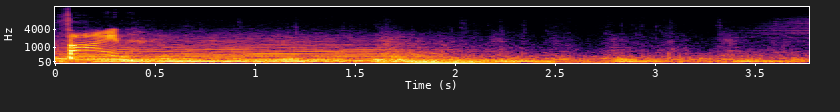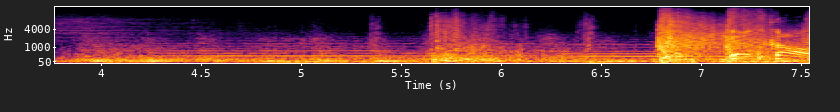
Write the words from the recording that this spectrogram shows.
Fine. Good call.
